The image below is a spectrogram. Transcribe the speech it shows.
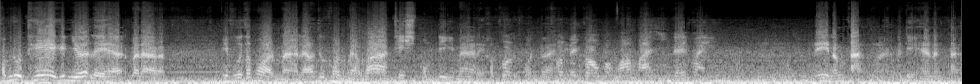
ผมดูเท่ขึ้นเยอะเลยฮะเวลาแบบมีฟู้ดซัพพอร์ตมาแล้วทุกคนแบบว่าทิชผมดีมากเลยขอบคุณทุกคนด้วยคนในกองบอกว่ามาอีกได้ไหมอืมนี่น้องตังหน่อยสวัสดีฮะน้องตัง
